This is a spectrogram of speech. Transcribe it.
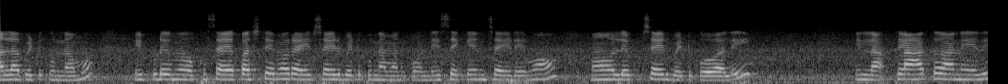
అలా పెట్టుకున్నాము ఇప్పుడేమో ఒక సై ఫస్ట్ ఏమో రైట్ సైడ్ పెట్టుకున్నాం అనుకోండి సెకండ్ సైడ్ ఏమో లెఫ్ట్ సైడ్ పెట్టుకోవాలి. ఇలా క్లాత్ అనేది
